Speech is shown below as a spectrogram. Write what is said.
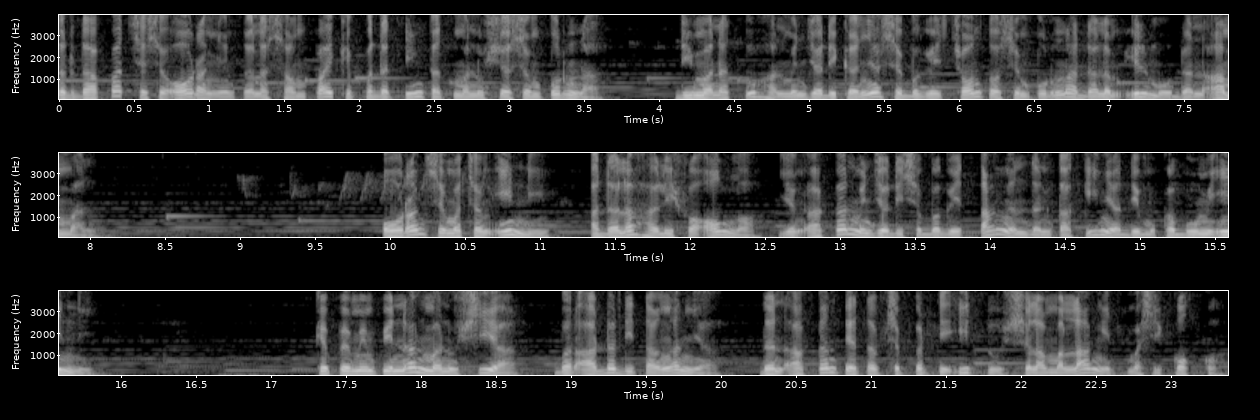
terdapat seseorang yang telah sampai kepada tingkat manusia sempurna, di mana Tuhan menjadikannya sebagai contoh sempurna dalam ilmu dan amal. Orang semacam ini adalah Khalifah Allah yang akan menjadi sebagai tangan dan kakinya di muka bumi ini. Kepemimpinan manusia berada di tangannya dan akan tetap seperti itu selama langit masih kokoh.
